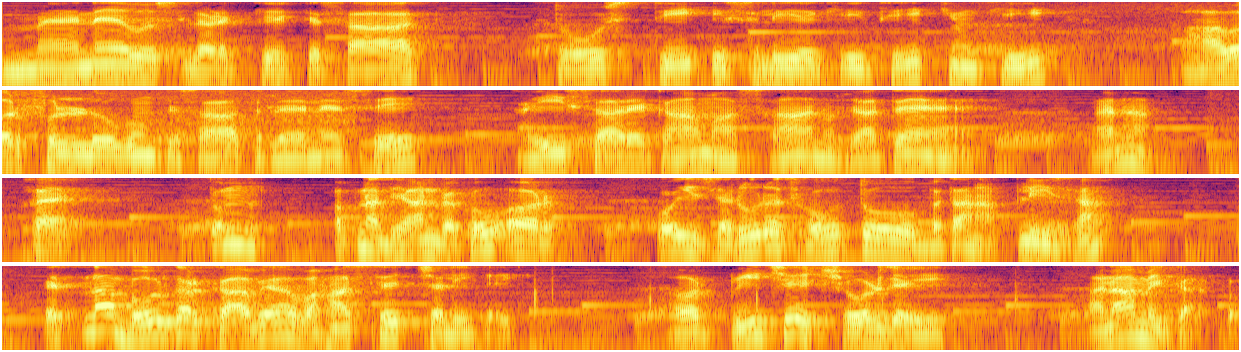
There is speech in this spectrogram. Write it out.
मैंने उस लड़के के साथ दोस्ती इसलिए की थी क्योंकि पावरफुल लोगों के साथ रहने से कई सारे काम आसान हो जाते हैं, है ना? खैर, तुम अपना ध्यान रखो और कोई ज़रूरत हो तो बताना प्लीज़ हाँ? इतना बोलकर काव्या वहाँ से चली गई और पीछे छोड़ गई अनामिका को,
